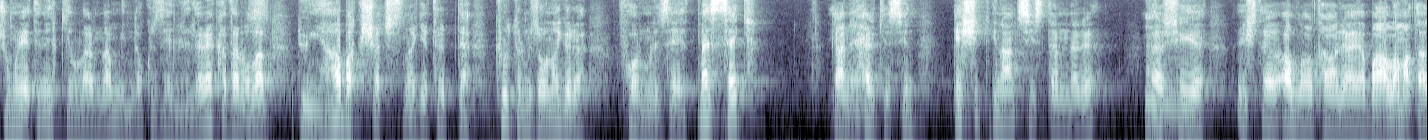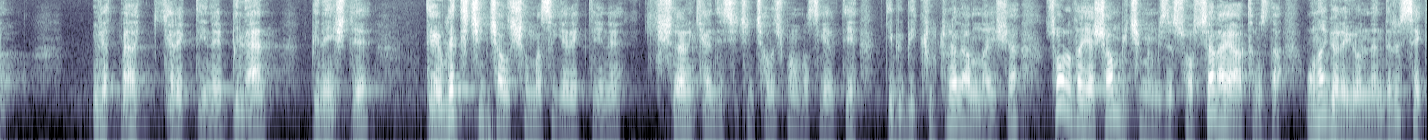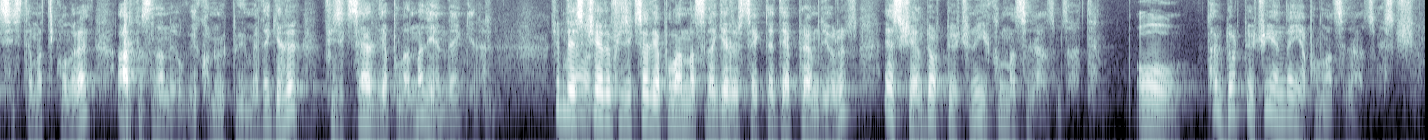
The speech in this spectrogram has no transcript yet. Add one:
Cumhuriyet'in ilk yıllarından 1950'lere kadar olan dünya bakış açısına getirip de kültürümüzü ona göre formülize etmezsek, yani herkesin eşit inanç sistemleri, her şeyi işte Allah Teala'ya bağlamadan üretmek gerektiğini bilen, bilinçli, devlet için çalışılması gerektiğini, kişilerin kendisi için çalışmaması gerektiği gibi bir kültürel anlayışa, sonra da yaşam biçimimizi sosyal hayatımızda ona göre yönlendirirsek sistematik olarak arkasından ekonomik büyüme de gelir, fiziksel yapılanma yeniden gelir. Şimdi Eskişehir'in fiziksel yapılanmasına gelirsek de deprem diyoruz. Eskişehir'in dörtte üçünün yıkılması lazım zaten. Oo. Tabii dörtte üçün yeniden yapılması lazım Eskişehir.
